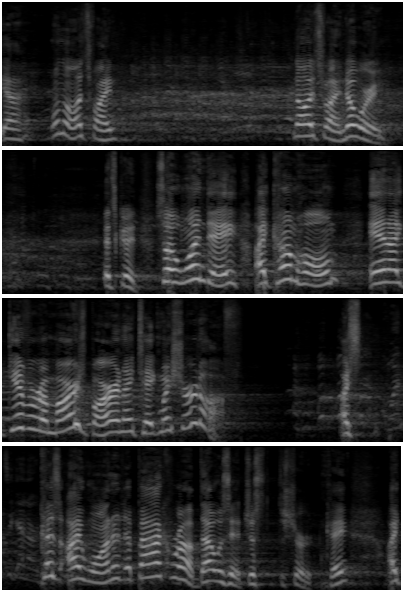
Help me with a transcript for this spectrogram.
Yeah. Well, no, it's fine. No, it's fine. Don't worry. It's good. So one day, I come home and I give her a Mars bar and I take my shirt off. I, Once again, our because I wanted a back rub. That was it, just the shirt, okay? I,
